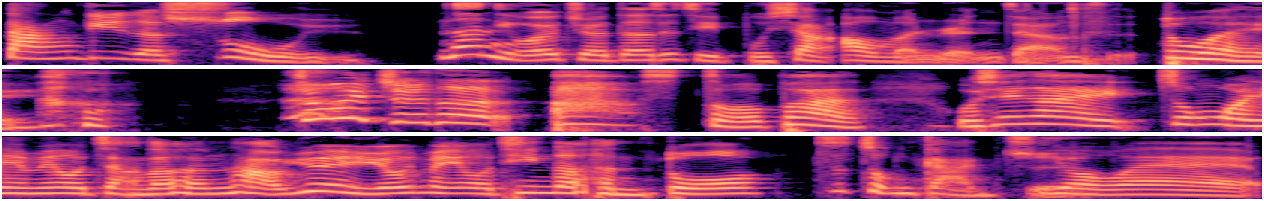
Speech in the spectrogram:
当地的术语，那你会觉得自己不像澳门人这样子？对，就会觉得啊，怎么办？我现在中文也没有讲的很好，粤语又没有听的很多，这种感觉有哎。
